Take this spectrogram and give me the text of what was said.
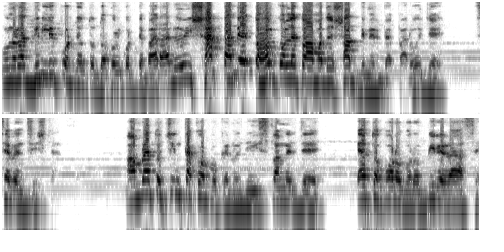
ওনারা দিল্লি পর্যন্ত দখল করতে পারে, আর ওই সাতটা দেশ দখল করলে তো আমাদের সাত দিনের ব্যাপার, ওই যে সেভেন সিস্টার। আমরা তো চিন্তা করব কেন যে ইসলামের যে এত বড় বড় বীরেরা আছে?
